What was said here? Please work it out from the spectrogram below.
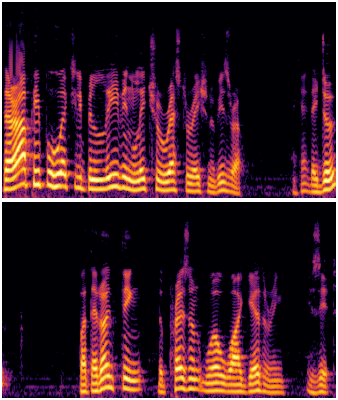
there are people who actually believe in literal restoration of Israel. Okay, they do, but they don't think the present worldwide gathering is it.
